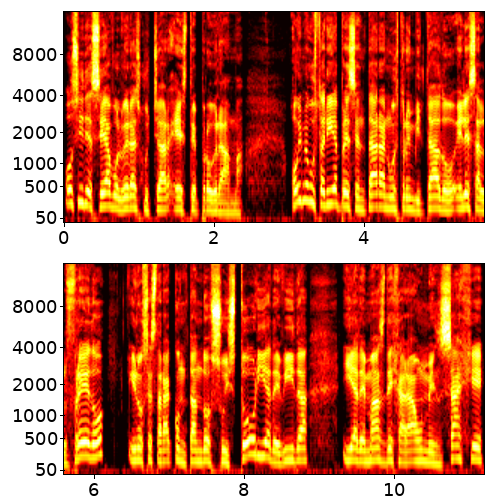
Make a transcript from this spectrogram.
o si desea volver a escuchar este programa. Hoy me gustaría presentar a nuestro invitado, él es Alfredo y nos estará contando su historia de vida y además dejará un mensaje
